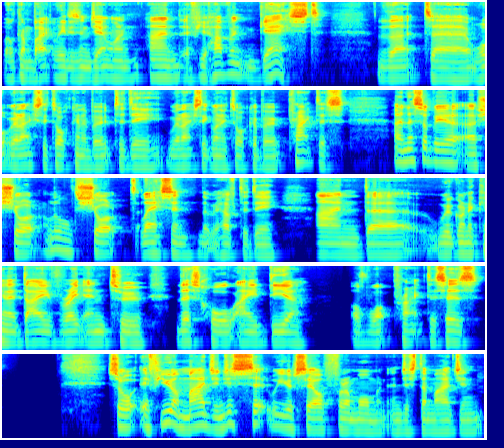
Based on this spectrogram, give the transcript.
Welcome back, ladies and gentlemen. And if you haven't guessed that uh, what we're actually talking about today, we're actually going to talk about practice. And this will be a, a short, a little short lesson that we have today. And uh, we're going to kind of dive right into this whole idea of what practice is. So if you imagine, just sit with yourself for a moment and just imagine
